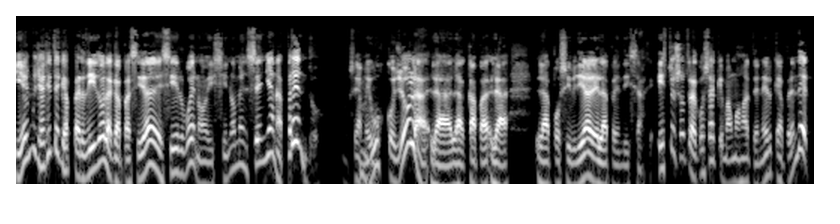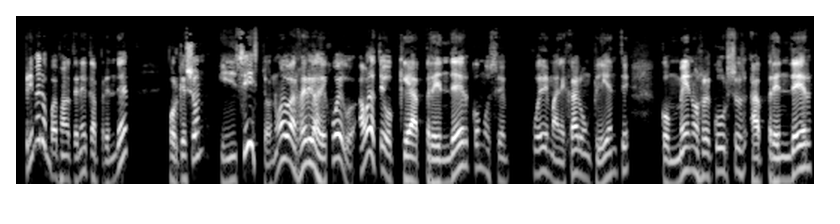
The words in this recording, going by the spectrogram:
y hay mucha gente que ha perdido la capacidad de decir, bueno, y si no me enseñan, aprendo. O sea, me busco yo la, la, la, la, la posibilidad del aprendizaje. Esto es otra cosa que vamos a tener que aprender. Primero vamos a tener que aprender porque son, insisto, nuevas reglas de juego. Ahora tengo que aprender cómo se puede manejar un cliente con menos recursos, aprender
